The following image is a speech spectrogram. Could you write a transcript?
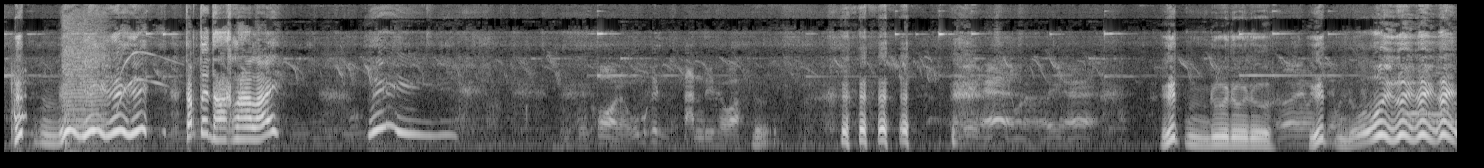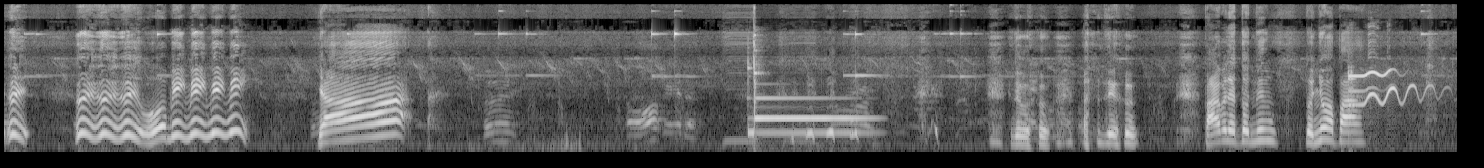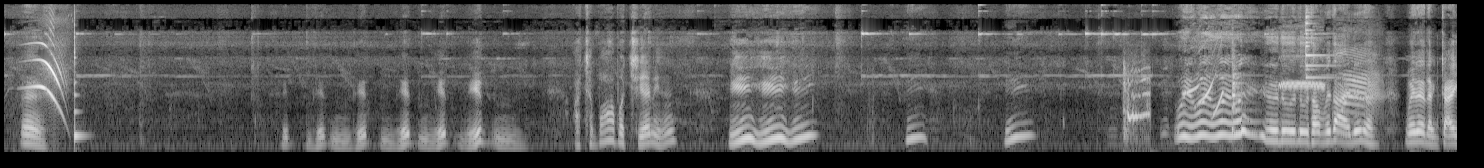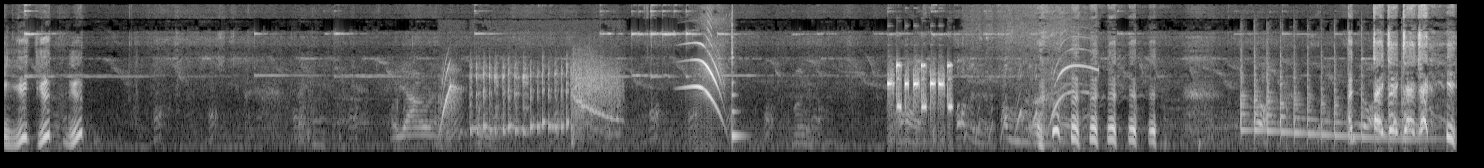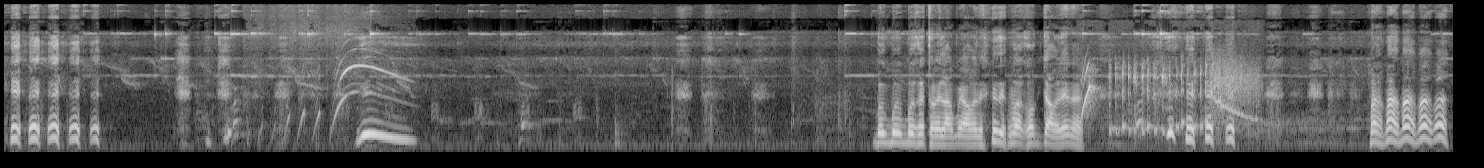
กินมึนนี่อะฮึดเฮ้ยเฮ้ยเฮ้ยเฮ้ยทับเต้นถากลาไรข้อเนี่ยโอ้มันขึ้นตันดีใช่ปะเฮ้ยแท้มันเฮ้ยแท้ฮึดดูดูดูฮึดโอ้ยเฮ้ยเฮ้ยเฮ้ยเฮ้ยเฮ้ยเฮ้ยเฮ้ยโอ้มิ่งมิ่งมิ่งมิ่งอย่าเฮ้ยอ๋อเกดดูดูตายไปเลยตัวหนึงตัวย่อปลาเออ hit hit hit hit hit hit अच्छा बा बच्चे नहीं hả? Hí hí hí. Hí hí, ui ui ui ui. Đu đu thằng mấy đại nữa nè. Mấy đây đằng trai hít hít hít. Anh chạy chạy chạy chạy. เบิ่งเบิ่งเบิ่งเขาถอยหลังไม่เอาเลยมาของเจ้าได้น่ะมามามามามา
